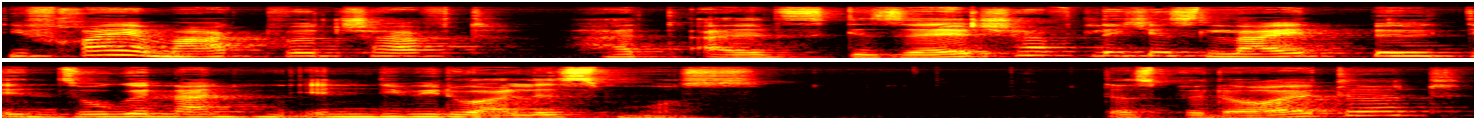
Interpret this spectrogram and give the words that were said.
Die freie Marktwirtschaft hat als gesellschaftliches Leitbild den sogenannten Individualismus. Das bedeutet,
